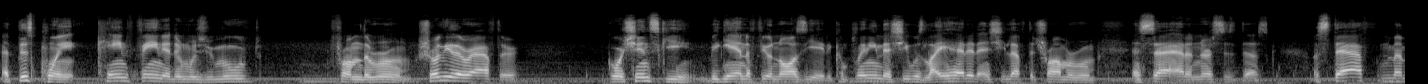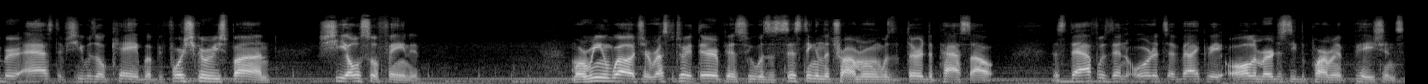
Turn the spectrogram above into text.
At this point, Kane fainted and was removed from the room. Shortly thereafter, Gorchynski began to feel nauseated, complaining that she was lightheaded and she left the trauma room and sat at a nurse's desk. A staff member asked if she was okay, but before she could respond, she also fainted. Maureen Welch, a respiratory therapist who was assisting in the trauma room, was the third to pass out. The staff was then ordered to evacuate all emergency department patients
